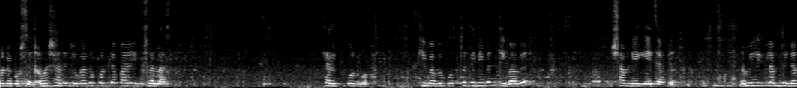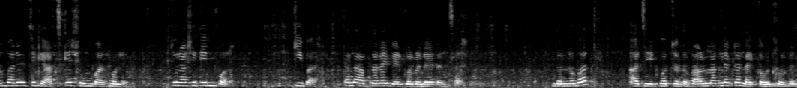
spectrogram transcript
মনে করছেন, আমার সাথে যোগাযোগ করতে পারে, ইনশাল্লাহ হেল্প করব। কীভাবে প্রস্তুতি নেবেন, কীভাবে সামনে এগিয়ে যাবেন। আমি লিখলাম দুই নম্বরে হচ্ছে কি, আজকে সোমবার হলে। চুরাশি তিন পর। কী বার? তাহলে আপনারাই বের করবেন এর অ্যান্সার ধন্যবাদ। আজ এই পর্যন্ত। ভালো লাগলে একটা লাইক কমেন্ট করবেন।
